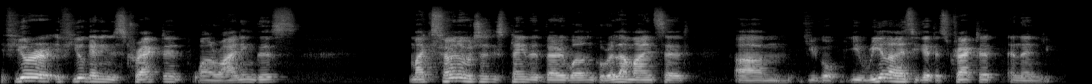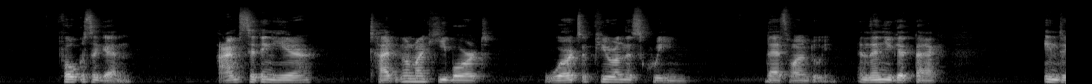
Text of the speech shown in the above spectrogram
If you're if you're getting distracted while writing this, Mike Cernovich has explained it very well in Gorilla Mindset. Um, you go, you realize you get distracted, and then you focus again. I'm sitting here, typing on my keyboard. Words appear on the screen that's what I'm doing. And then you get back into,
